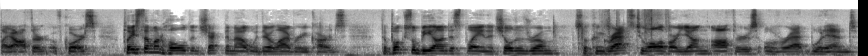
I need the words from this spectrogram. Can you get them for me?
by author, of course, place them on hold and check them out with their library cards. The books will be on display in the children's room, so congrats to all of our young authors over at Wood End.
